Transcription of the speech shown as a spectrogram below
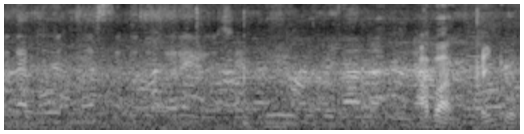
બધા બહુ જ મસ્ત બધું કરેલું છે. આભાર. થેન્ક યુ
